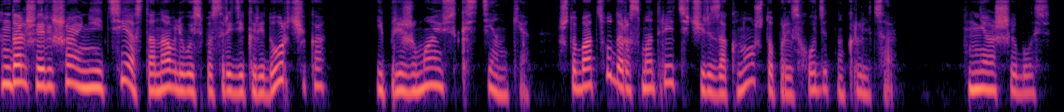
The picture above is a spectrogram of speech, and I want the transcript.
Дальше решаю не идти, останавливаюсь посреди коридорчика и прижимаюсь к стенке, чтобы отсюда рассмотреть через окно, что происходит на крыльце. Не ошиблась.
